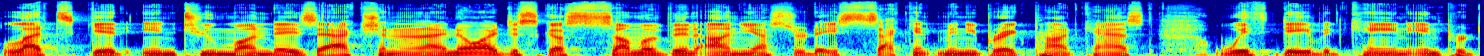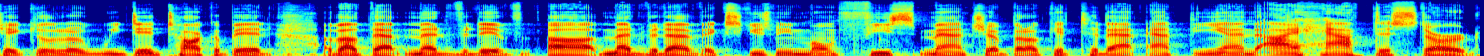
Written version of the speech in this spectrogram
let's get into Action. And I know I discussed some of it on yesterday's second mini break podcast with David Kane. In particular, we did talk a bit about that Medvedev, uh, Medvedev, excuse me, Monfils matchup, but I'll get to that at the end. I have to start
